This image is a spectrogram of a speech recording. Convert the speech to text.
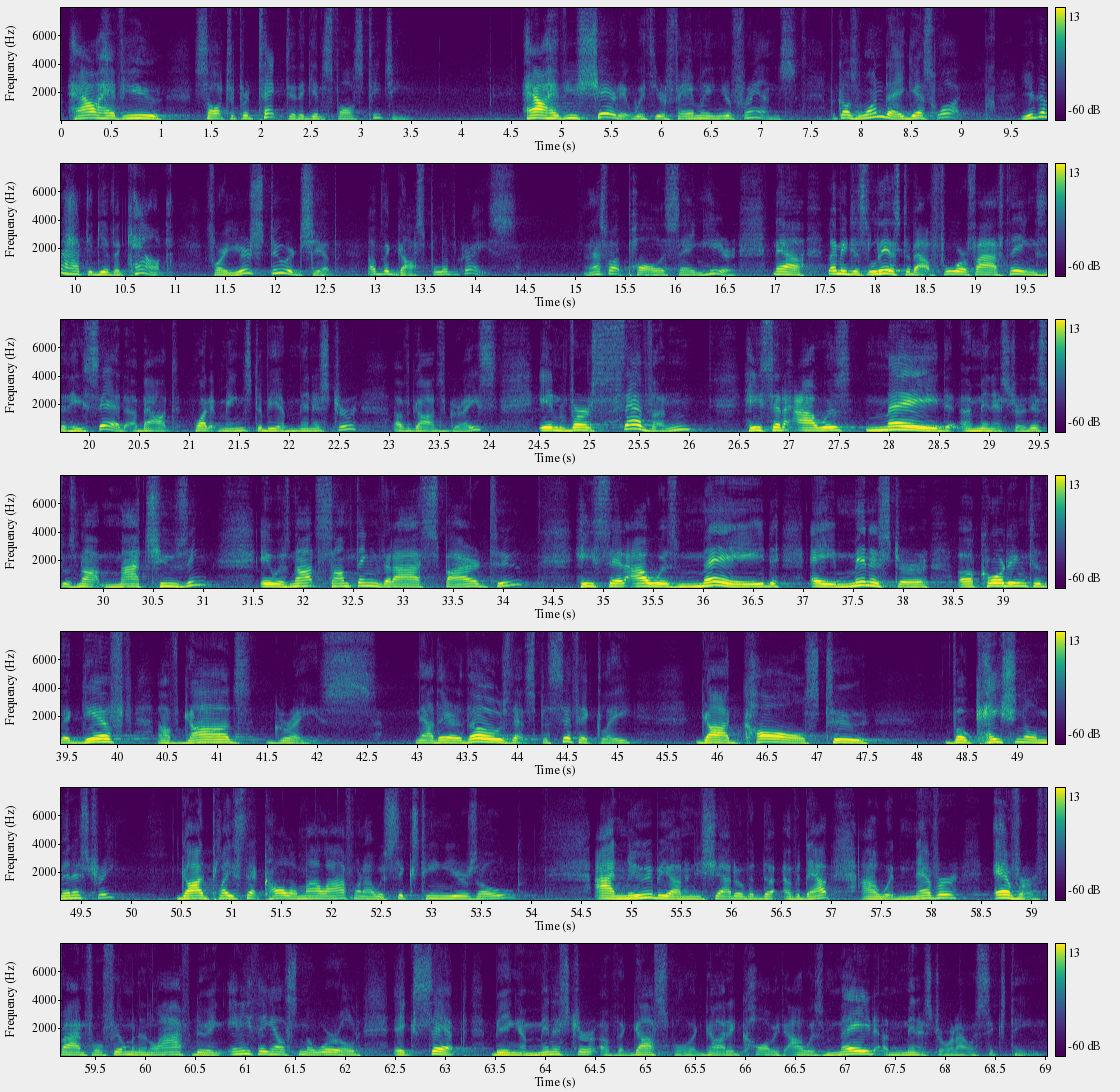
How have you sought to protect it against false teaching? How have you shared it with your family and your friends? Because one day, guess what? You're going to have to give account for your stewardship of the gospel of grace. And that's what Paul is saying here. Now, let me just list about four or five things that he said about what it means to be a minister of God's grace. In verse 7, he said, I was made a minister. This was not my choosing, it was not something that I aspired to. He said, I was made a minister according to the gift of God's grace. Now, there are those that specifically God calls to vocational ministry. God placed that call on my life when I was 16 years old. I knew beyond any shadow of a, of a doubt I would never, ever find fulfillment in life doing anything else in the world except being a minister of the gospel that God had called me to. I was made a minister when I was 16.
